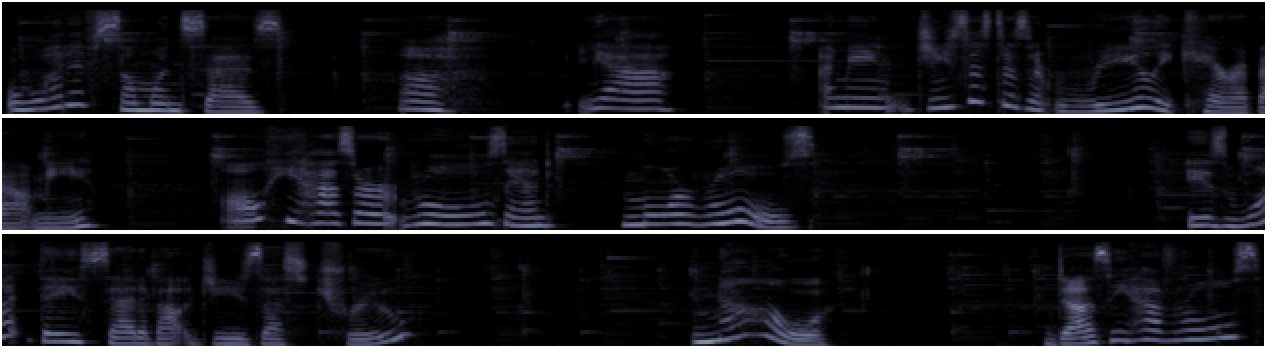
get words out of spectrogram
What if someone says, oh, yeah, I mean, Jesus doesn't really care about me. All he has are rules and more rules. Is what they said about Jesus true? No. Does he have rules?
